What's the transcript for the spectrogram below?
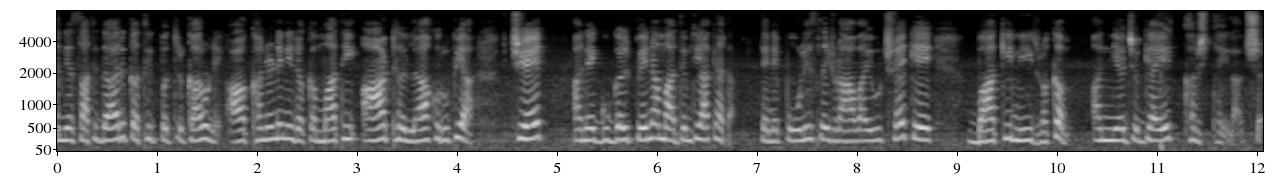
અન્ય સાથીદાર, કથિત પત્રકારોને આ ખંડણીની રકમમાંથી આઠ લાખ રૂપિયા ચેક અને ગૂગલ પેના માધ્યમથી આપ્યા હતા. તેને પોલીસને જણાવાયું છે કે બાકીની રકમ અન્ય જગ્યાએ ખર્ચ થયેલા છે.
